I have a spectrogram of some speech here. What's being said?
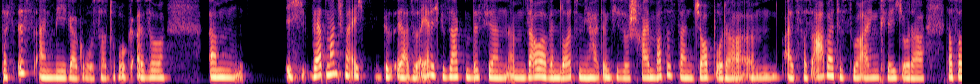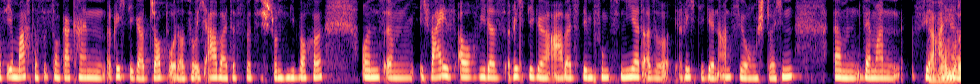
das ist ein mega großer Druck. Also ähm, ich werde manchmal echt, also ehrlich gesagt, ein bisschen ähm, sauer, wenn Leute mir halt irgendwie so schreiben, was ist dein Job oder ähm, als was arbeitest du eigentlich oder das, was ihr macht, das ist doch gar kein richtiger Job oder so. Ich arbeite 40 Stunden die Woche und ähm, ich weiß auch, wie das richtige Arbeitsleben funktioniert, also richtige in Anführungsstrichen, ähm, wenn man für wir eine.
